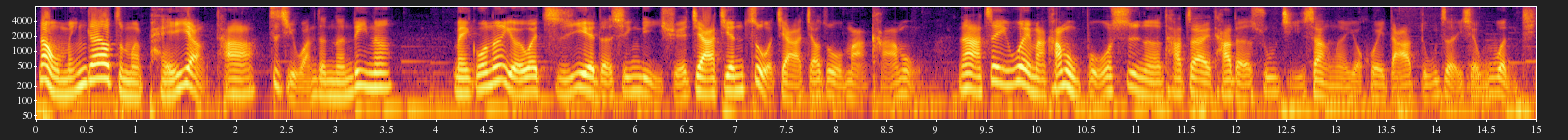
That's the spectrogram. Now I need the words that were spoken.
那我们应该要怎么培养他自己玩的能力呢？美国呢，有一位职业的心理学家兼作家，叫做马卡姆。那这一位马卡姆博士呢，他在他的书籍上呢，有回答读者一些问题。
